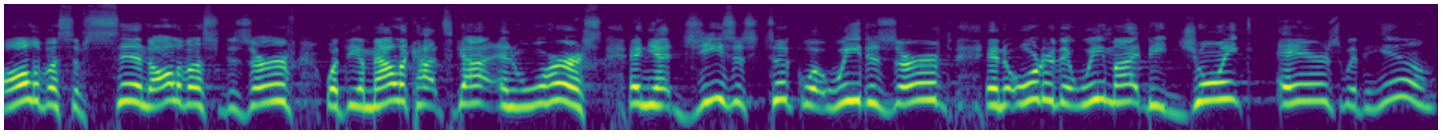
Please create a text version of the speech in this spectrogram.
All of us have sinned. All of us deserve what the Amalekites got and worse. And yet Jesus took what we deserved in order that we might be joint heirs with Him.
